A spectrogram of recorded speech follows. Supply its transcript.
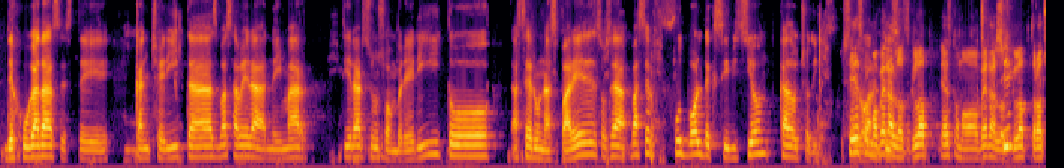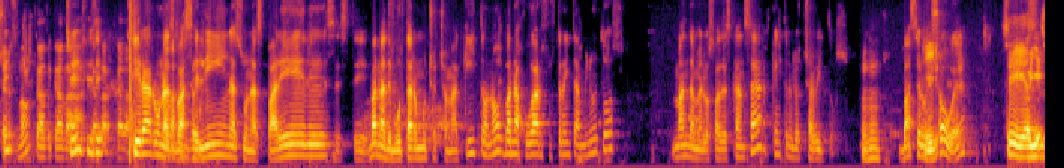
de jugadas este, cancheritas, vas a ver a Neymar tirarse un sombrerito, hacer unas paredes, o sea, va a ser fútbol de exhibición cada ocho días. Sí, es como ver a los glob, es como ver a los Globetrotters, ¿no? Cada, cada, sí, sí, Tirar unas vaselinas, unas paredes, este, van a debutar mucho chamaquito, ¿no? Van a jugar sus 30 minutos, mándamelos a descansar, que entren los chavitos. Va a ser un show, ¿eh? Sí, es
